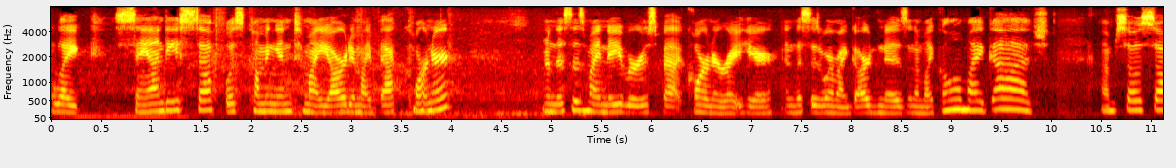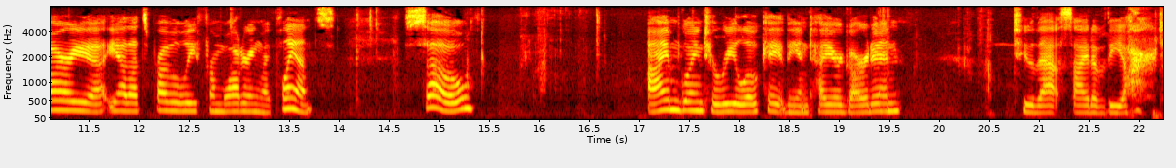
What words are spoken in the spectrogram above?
like sandy stuff was coming into my yard in my back corner. And this is my neighbor's back corner right here. And this is where my garden is. And I'm like, oh my gosh, I'm so sorry. Uh, yeah, that's probably from watering my plants. So I'm going to relocate the entire garden to that side of the yard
